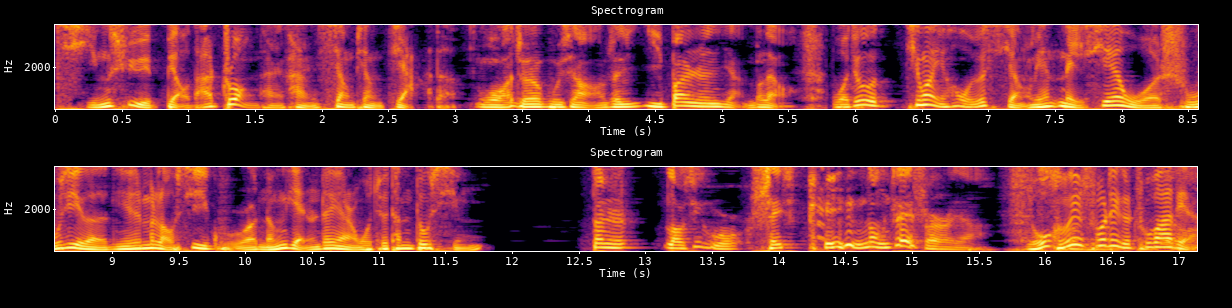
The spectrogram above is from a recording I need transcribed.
情绪表达状态看，像不像假的？我觉得不像，这一般人演不了。我就听完以后，我就想，连哪些我熟悉的，那些什么老戏骨能演成这样，我觉得他们都行。但是老戏骨谁 给你弄这事儿呀？有所以说这个出发点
